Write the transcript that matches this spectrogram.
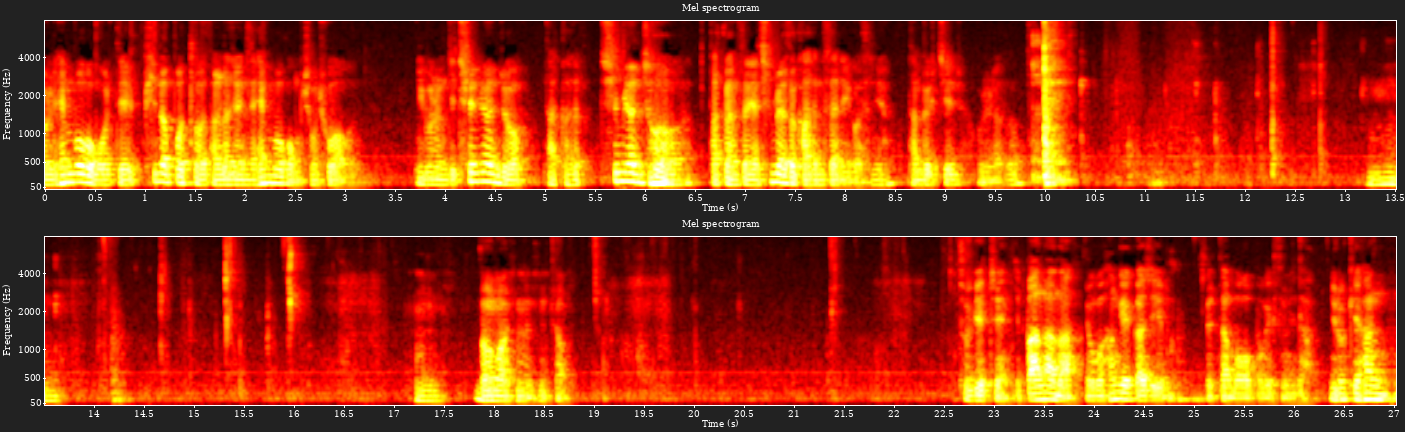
원래 햄버거 먹을 때 피넛버터 발라져 있는 햄버거 엄청 좋아하거든요. 이거는 이제 칠면조 닭가 칠면조 닭가슴살이야 칠면조 가슴살이거든요. 단백질 올려서. 음. 음. 너무 맛있네 진짜. 두 개째. 이제 바나나 요거 한 개까지 일단 먹어보겠습니다. 이렇게 한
